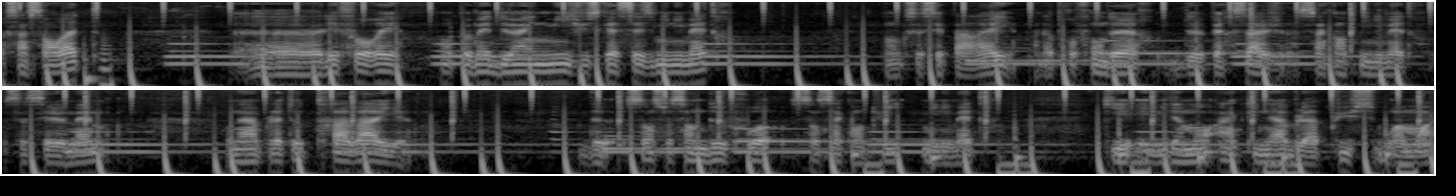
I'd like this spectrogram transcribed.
500 watts. les forêts, on peut mettre de 1,5 jusqu'à 16 mm. Donc ça c'est pareil, la profondeur de perçage 50 mm, ça c'est le même. On a un plateau de travail 162 x 158 mm qui est évidemment inclinable à plus ou à moins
